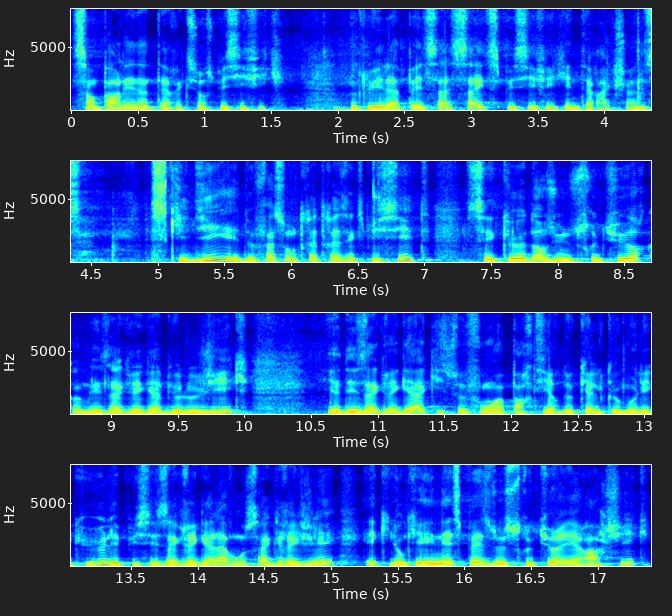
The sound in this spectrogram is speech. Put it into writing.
sans parler d'interactions spécifiques. Donc lui, il appelle ça site-specific interactions. Ce qu'il dit, et de façon très très explicite, c'est que dans une structure comme les agrégats biologiques, il y a des agrégats qui se font à partir de quelques molécules, et puis ces agrégats-là vont s'agréger, et donc il y a une espèce de structure hiérarchique,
